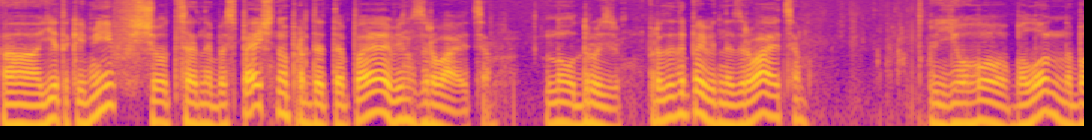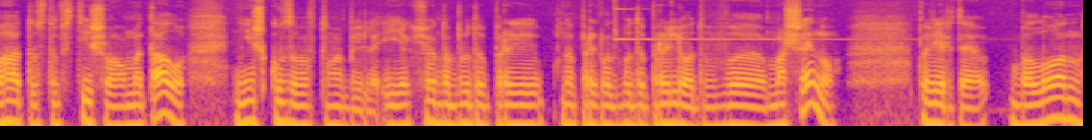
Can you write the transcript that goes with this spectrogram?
А, є такий міф, що це небезпечно, при ДТП він зривається. Ну, друзі, при ДТП він не зривається. Його балон набагато з товстішого металу, ніж кузов автомобіля. І якщо буде при, наприклад, буде прильот в машину, повірте, балон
